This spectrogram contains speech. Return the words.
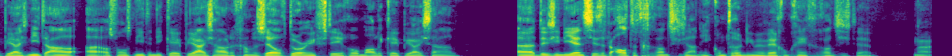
KPI's niet aan, als we ons niet aan die KPI's houden, gaan we zelf door investeren om alle KPI's te halen. Eh, dus in die end zitten er altijd garanties aan. En je komt er ook niet meer weg om geen garanties te hebben. Nou,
